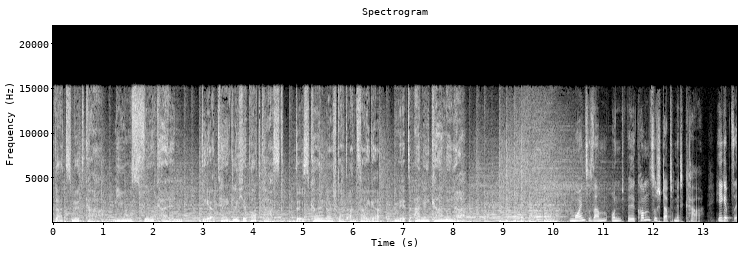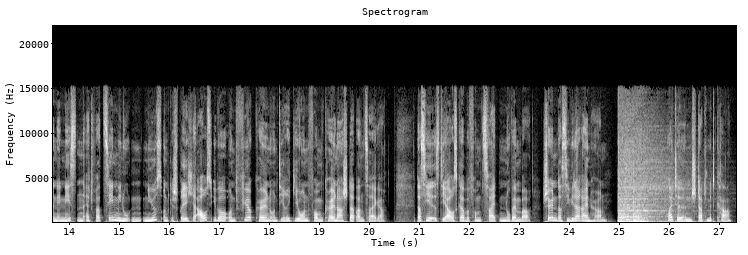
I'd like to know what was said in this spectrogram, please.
Stadt mit K. News für Köln. Der tägliche Podcast des Kölner Stadtanzeiger mit Annika Müller. Moin zusammen und willkommen zu Stadt mit K. Hier gibt's in den nächsten etwa 10 Minuten News und Gespräche aus, über und für Köln und die Region vom Kölner Stadtanzeiger. Das hier ist die Ausgabe vom 2. November. Schön, dass Sie wieder reinhören. Heute in Stadt mit K.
